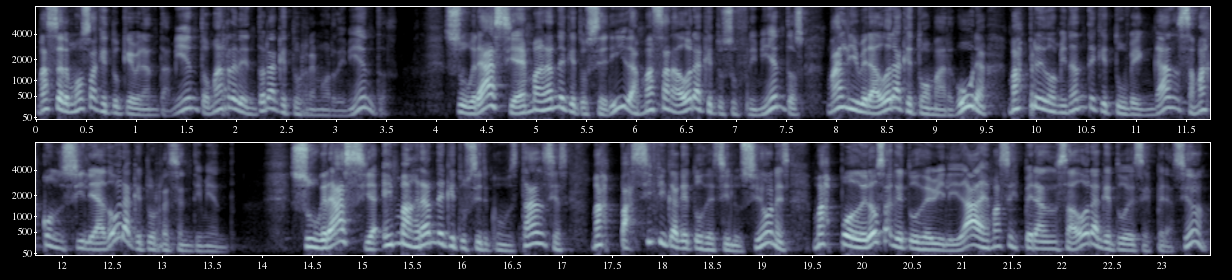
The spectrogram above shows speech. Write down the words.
más hermosa que tu quebrantamiento, más redentora que tus remordimientos. Su gracia es más grande que tus heridas, más sanadora que tus sufrimientos, más liberadora que tu amargura, más predominante que tu venganza, más conciliadora que tu resentimiento. Su gracia es más grande que tus circunstancias, más pacífica que tus desilusiones, más poderosa que tus debilidades, más esperanzadora que tu desesperación.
